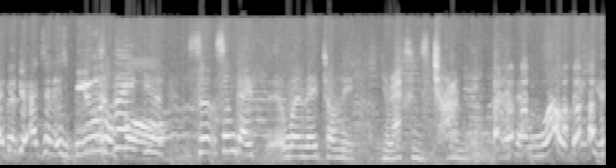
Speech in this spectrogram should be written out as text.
I think your accent is beautiful. Thank you. So, some guys, when they tell me, your accent is charming, I say, wow, thank you.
